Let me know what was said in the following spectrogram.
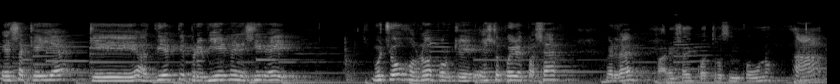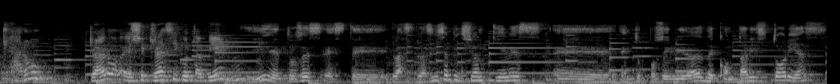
es aquella que advierte, previene, decir, hey, mucho ojo, ¿no? Porque esto puede pasar, ¿verdad? Fahrenheit 451. Ah, claro. Claro, ese clásico también, ¿no? Sí, entonces este, la, ciencia ficción tienes eh, en tus posibilidades de contar historias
